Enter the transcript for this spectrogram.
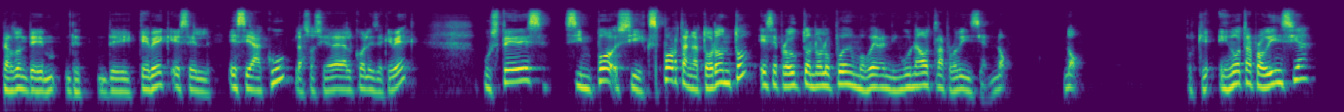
perdón, de, Quebec es el SAQ, la Sociedad de Alcoholes de Quebec. Ustedes, si, si, exportan a Toronto, ese producto no lo pueden mover a ninguna otra provincia. No, no. Porque en otra provincia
